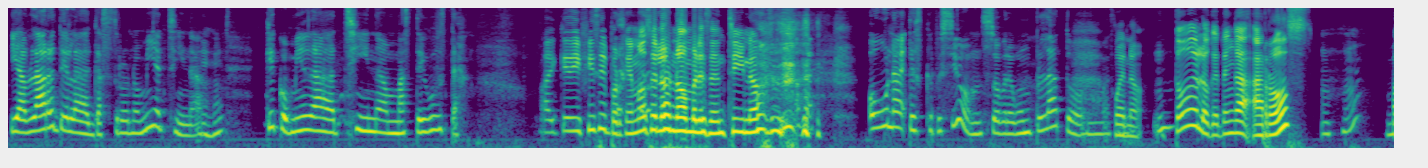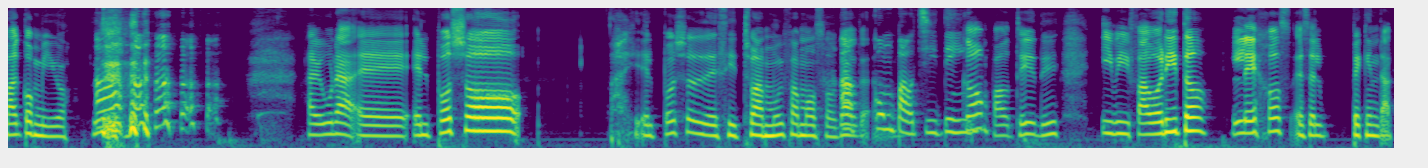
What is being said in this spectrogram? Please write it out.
Y hablar de la gastronomía china. Ujú. ¿Qué comida china más te gusta? Ay, qué difícil porque no sé los nombres en chino. O una descripción sobre un plato. bueno, o menos. todo lo que tenga arroz Ujú. va conmigo. Alguna, eh, el pollo, ay, el pollo de Sichuan, muy famoso. Ah, con pao con pao. Y mi favorito, lejos, es el duck.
